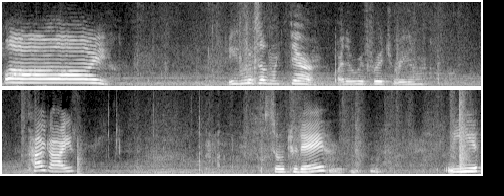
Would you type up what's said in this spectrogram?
Why? He leaves them right there by the refrigerator. Hi guys. So today we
